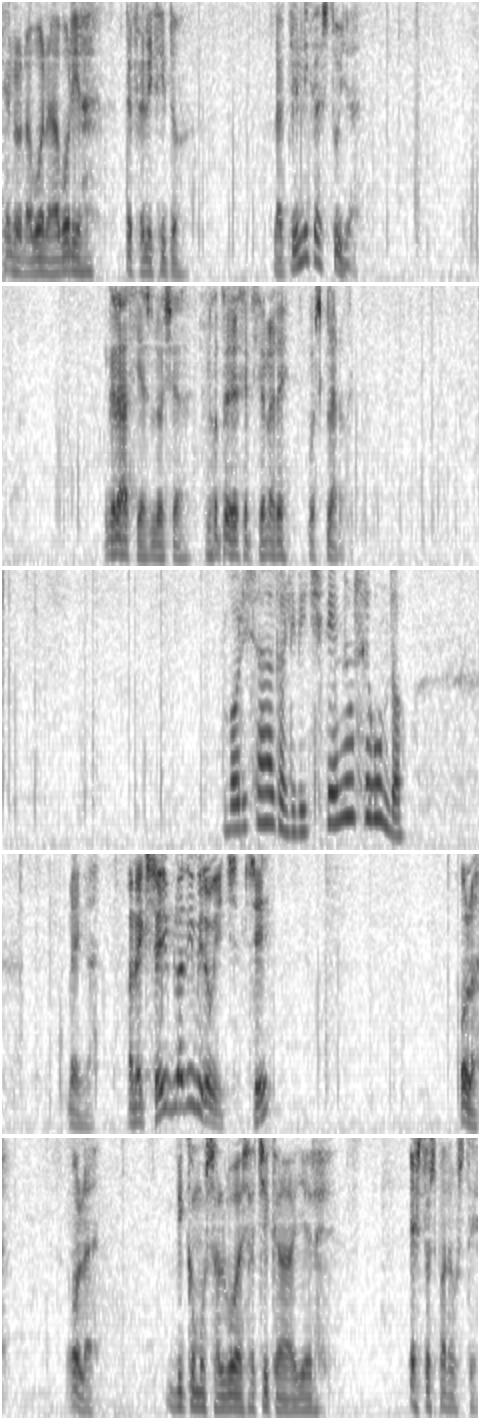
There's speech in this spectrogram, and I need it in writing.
Enhorabuena, Boria. Te felicito. La clínica es tuya. Gracias, Losha. No te decepcionaré. Pues claro que. Boris Anatolievich, tiene un segundo. Venga. Alexei Vladimirovich, ¿sí? Hola. Hola. Vi cómo salvó a esa chica ayer. Esto es para usted.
